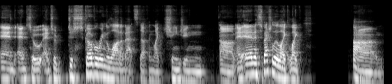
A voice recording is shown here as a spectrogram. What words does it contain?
and and so and so discovering a lot of that stuff and like changing um and and especially like like um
